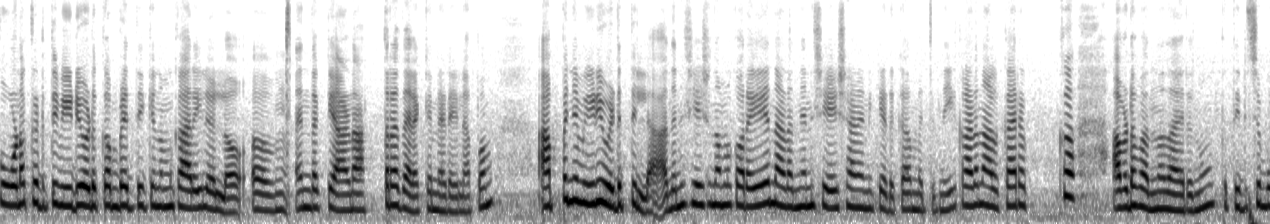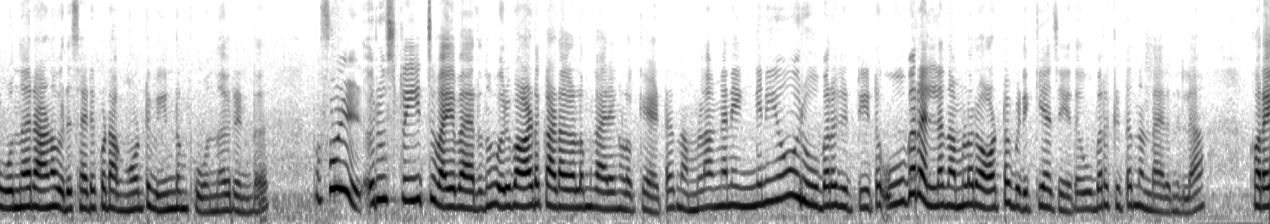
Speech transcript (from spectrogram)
ഫോണൊക്കെ എടുത്ത് വീഡിയോ എടുക്കുമ്പോഴത്തേക്കും നമുക്കറിയില്ലല്ലോ എന്തൊക്കെയാണ് അത്ര തിരക്കിന്റെ ഇടയിൽ. അപ്പം അപ്പം ഞാൻ വീഡിയോ എടുത്തില്ല. അതിനുശേഷം നമ്മൾ കുറേ നടന്നതിന് ശേഷമാണ് എനിക്ക് എടുക്കാൻ പറ്റുന്നത്. ഈ കാണുന്ന ആൾക്കാരൊക്കെ അവിടെ വന്നതായിരുന്നു. ഇപ്പോൾ തിരിച്ചു പോകുന്നവരാണ് ഒരു സൈഡിൽ കൂടെ അങ്ങോട്ട് വീണ്ടും പോകുന്നവരുണ്ട്. അപ്പോൾ ഫുൾ ഒരു സ്ട്രീറ്റ് വൈബായിരുന്നു ഒരുപാട് കടകളും കാര്യങ്ങളൊക്കെ ആയിട്ട് നമ്മൾ അങ്ങനെ എങ്ങനെയോ ഒരു ഊബർ കിട്ടിയിട്ട് ഊബറല്ല നമ്മളൊരു ഓട്ടോ പിടിക്കുക ചെയ്തത്. ഊബർ കിട്ടുന്നുണ്ടായിരുന്നില്ല. കുറേ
